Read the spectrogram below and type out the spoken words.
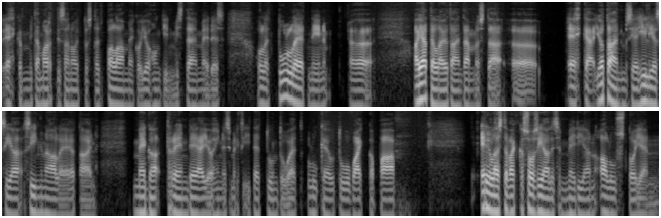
ehkä mitä Martti sanoi tuosta, että palaammeko johonkin, mistä emme edes ole tulleet, niin ajatellaan jotain tämmöistä, ehkä jotain tämmöisiä hiljaisia signaaleja, jotain megatrendejä, joihin esimerkiksi itse tuntuu, että lukeutuu vaikkapa erilaisten vaikka sosiaalisen median alustojen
